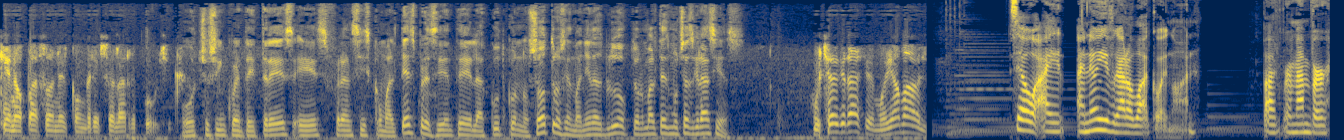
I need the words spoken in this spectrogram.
que no pasó en el Congreso de la República. 853 es Francisco Maltés, presidente de la CUT con nosotros en Mañanas Blue. Doctor Maltés, muchas gracias. Muchas gracias, muy amable. So I, I know you've got a lot going on. But remember,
